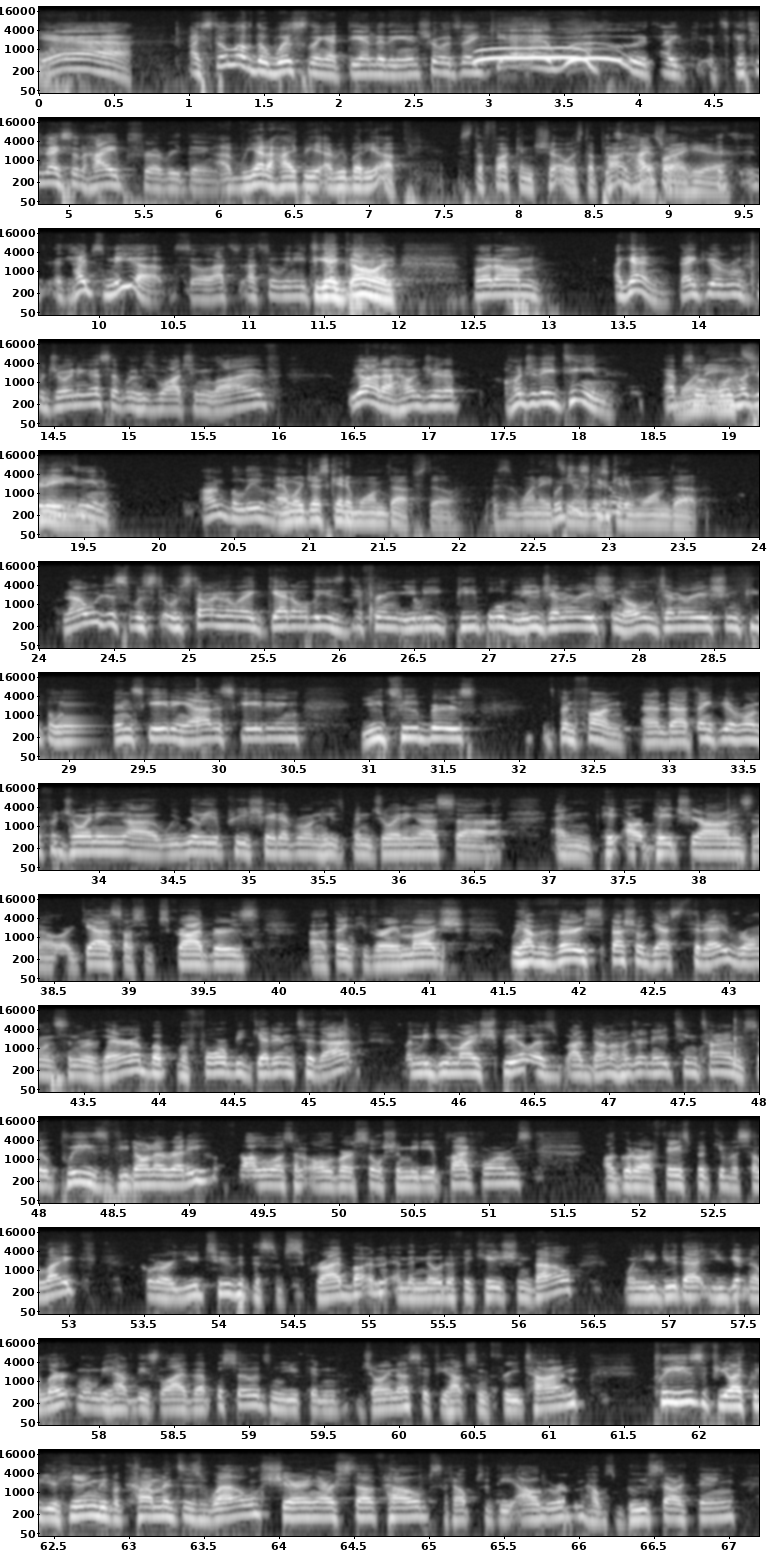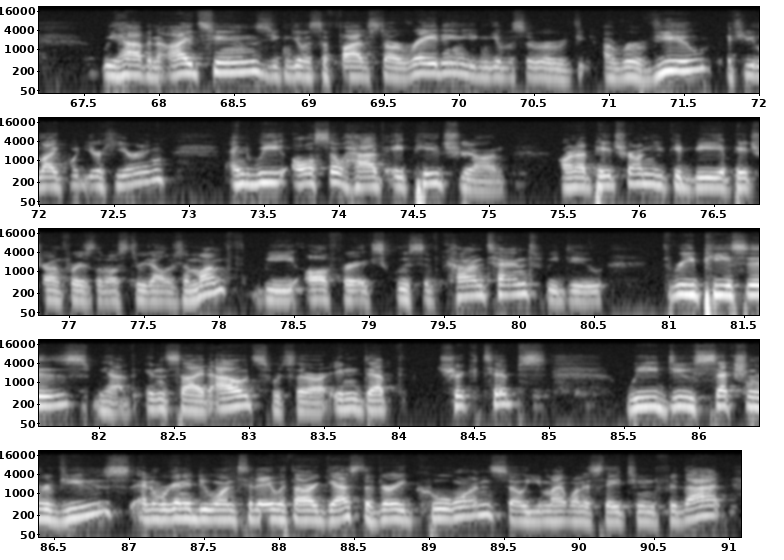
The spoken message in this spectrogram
Yeah. I still love the whistling at the end of the intro. It's like, woo! yeah, woo! It's like it's gets you nice and hyped for everything. Uh, we got to hype everybody up. It's the fucking show. It's the podcast it's right here. It's, it, it hypes me up. So that's that's what we need to get going. But um, again, thank you everyone for joining us. Everyone who's watching live. We are at 100, 118 episode 118. 118. Unbelievable. And we're just getting warmed up still. This is 118. We're just, we're just getting, getting warmed up now we're just we're, we're starting to like get all these different unique people new generation old generation people in skating out of skating youtubers. It's been fun. And uh, thank you everyone for joining. Uh, we really appreciate everyone who's been joining us uh, and pa- our patreons and our guests our subscribers. Uh, thank you very much. We have a very special guest today Rawlinson Rivera but before we get into that let me do my spiel as i've done 118 times. So please if you don't already follow us on all of our social media platforms. I'll go to our Facebook, give us a like, go to our YouTube, hit the subscribe button and the notification bell. When you do that, you get an alert when we have these live episodes and you can join us if you have some free time. Please, if you like what you're hearing, leave a comment as well. Sharing our stuff helps. It helps with the algorithm, helps boost our thing. We have an iTunes. You can give us a five star rating. You can give us a, rev- a review if you like what you're hearing. And we also have a Patreon. On our Patreon, you could be a Patreon for as little as $3 a month. We offer exclusive content. We do three pieces. We have inside outs, which are our in depth trick tips. We do section reviews, and we're going to do one today with our guest, a very cool one. So you might want to stay tuned for that.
